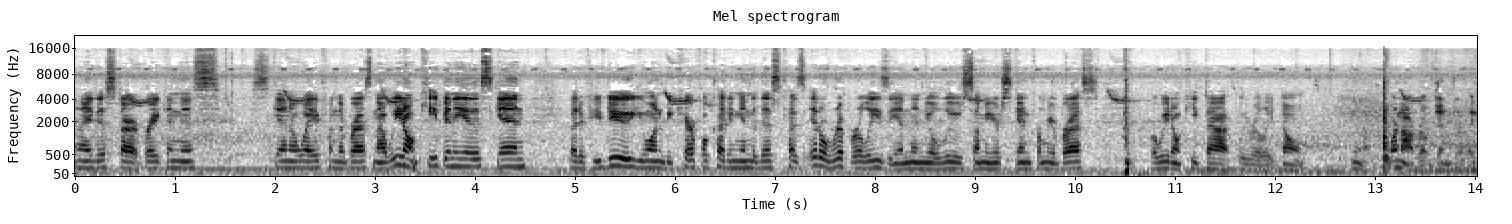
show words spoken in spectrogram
And I just start breaking this skin away from the breast. Now we don't keep any of the skin, but if you do, you want to be careful cutting into this because it'll rip real easy and then you'll lose some of your skin from your breast. Or we don't keep that. We really don't. You know, we're not real gingerly.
